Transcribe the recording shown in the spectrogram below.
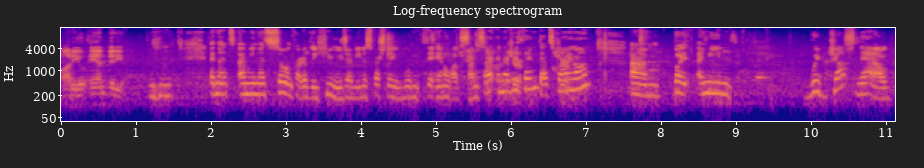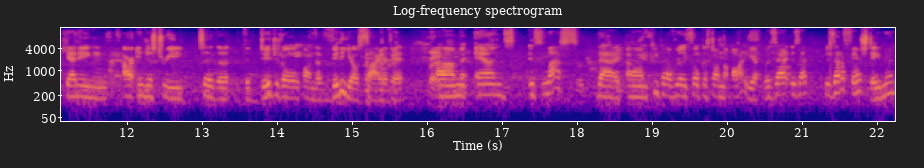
audio and video. Hmm And that's, I mean, that's so incredibly huge. I mean, especially with the analog sunset and Sure, everything that's sure. going on. Um, but I mean, we're just now getting our industry to the, the digital on the video side of it. Right. Um, and it's less that um, people have really focused on the audio. Is that is that is that a fair statement?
